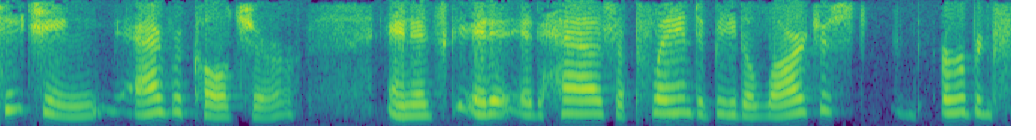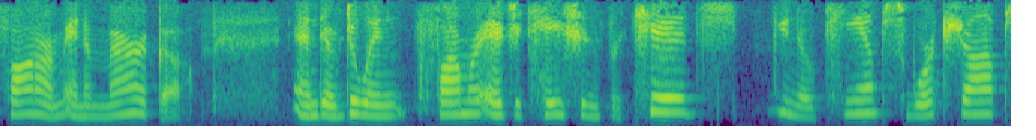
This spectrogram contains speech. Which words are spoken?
teaching agriculture, and it's it it has a plan to be the largest urban farm in America. And they're doing farmer education for kids, you know, camps, workshops.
